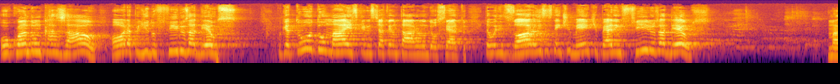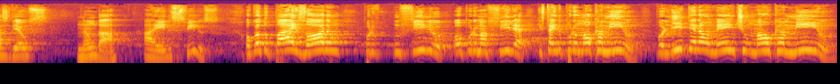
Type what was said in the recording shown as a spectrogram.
Ou quando um casal ora pedindo filhos a Deus, porque tudo mais que eles já tentaram não deu certo, então eles oram insistentemente, pedem filhos a Deus, mas Deus não dá a eles filhos. Ou quando pais oram por um filho ou por uma filha que está indo por um mau caminho, por literalmente um mau caminho,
